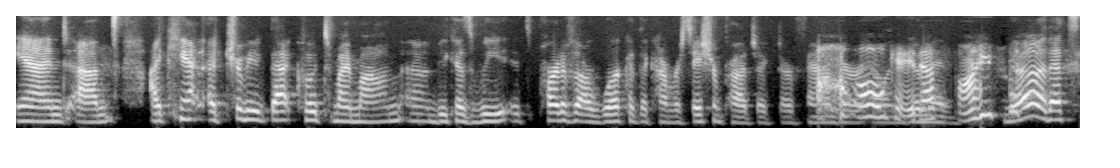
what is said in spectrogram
And um, I can't attribute that quote to my mom um, because we it's part of our work at the Conversation Project. Our founder, oh, okay, that's fine. no, that's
